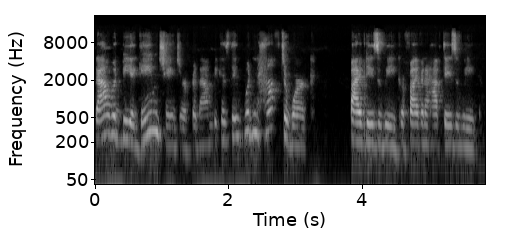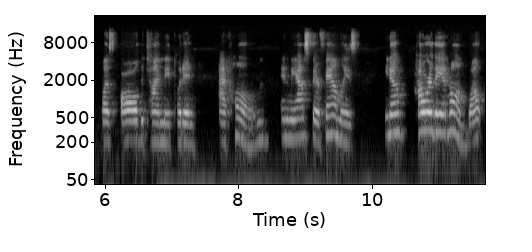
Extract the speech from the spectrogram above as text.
that would be a game changer for them because they wouldn't have to work five days a week or five and a half days a week, plus all the time they put in at home. And we ask their families, you know, how are they at home? Well,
